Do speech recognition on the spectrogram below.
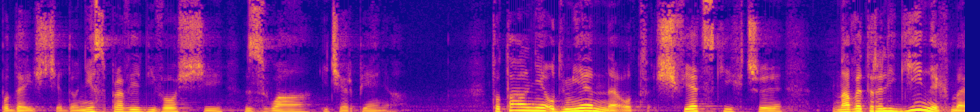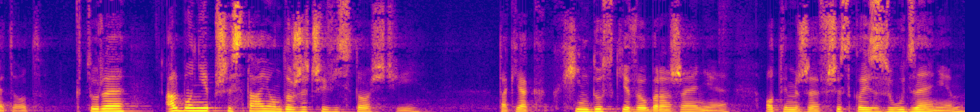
podejście do niesprawiedliwości, zła i cierpienia. Totalnie odmienne od świeckich czy nawet religijnych metod, które albo nie przystają do rzeczywistości, tak jak hinduskie wyobrażenie o tym, że wszystko jest złudzeniem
